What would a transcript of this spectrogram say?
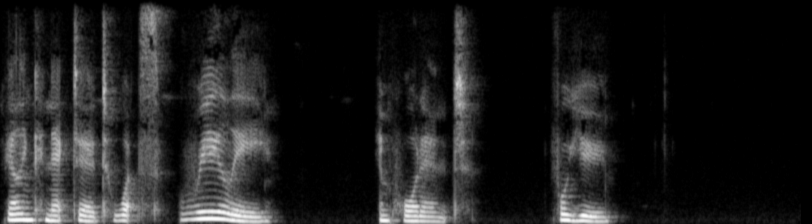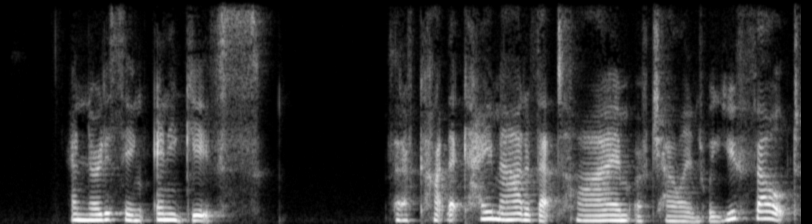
Feeling connected to what's really important for you. And noticing any gifts that have that came out of that time of challenge where you felt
